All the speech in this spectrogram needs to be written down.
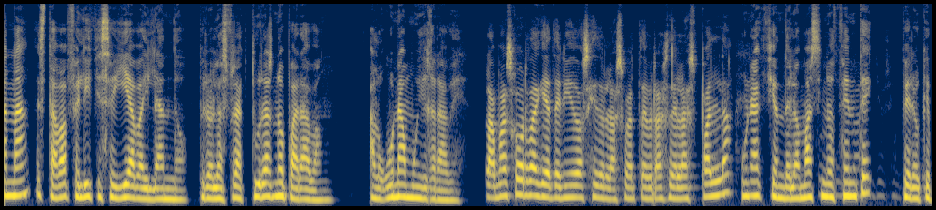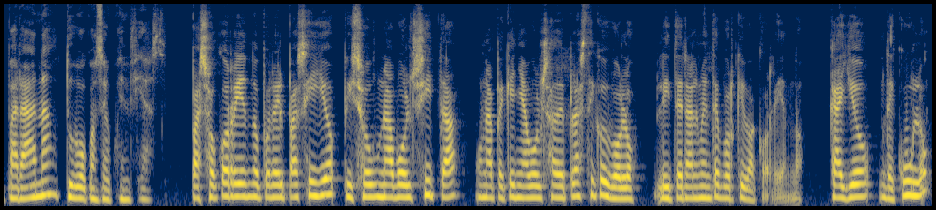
Ana estaba feliz y seguía bailando, pero las fracturas no paraban, alguna muy grave. La más gorda que ha tenido ha sido las vértebras de la espalda. Una acción de lo más inocente, pero que para Ana tuvo consecuencias. Pasó corriendo por el pasillo, pisó una bolsita, una pequeña bolsa de plástico y voló, literalmente porque iba corriendo. Cayó de culo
